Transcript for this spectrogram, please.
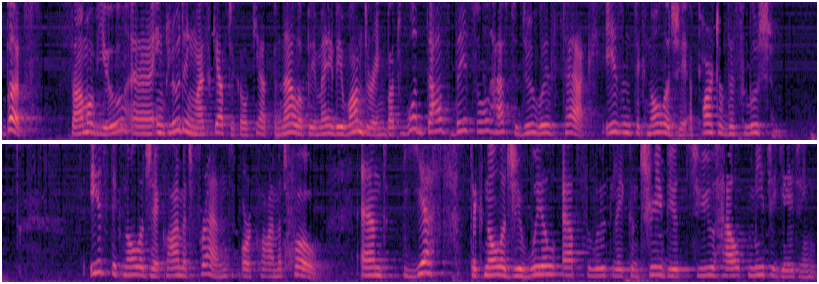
But some of you, uh, including my skeptical cat Penelope, may be wondering, but what does this all have to do with tech? Isn't technology a part of the solution? Is technology a climate friend or climate foe? And yes, technology will absolutely contribute to help mitigating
